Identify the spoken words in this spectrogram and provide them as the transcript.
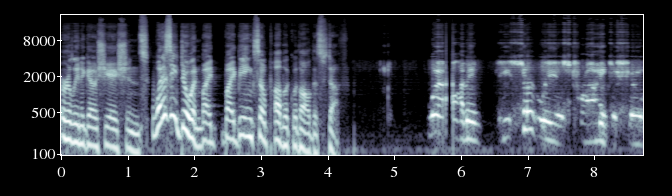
early negotiations. What is he doing by, by being so public with all this stuff? Well, I mean, he certainly is trying to show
